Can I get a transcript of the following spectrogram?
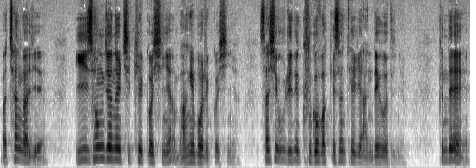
마찬가지예요. 이 성전을 지킬 것이냐, 망해버릴 것이냐. 사실 우리는 그거밖에 선택이 안 되거든요. 근데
